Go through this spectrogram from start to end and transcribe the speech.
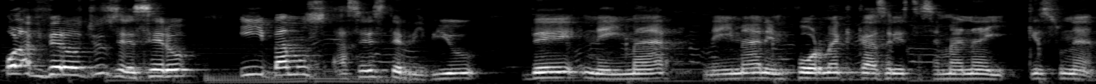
Hola fiferos, yo soy Cerecero y vamos a hacer este review de Neymar, Neymar en forma que acaba de salir esta semana y que es una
